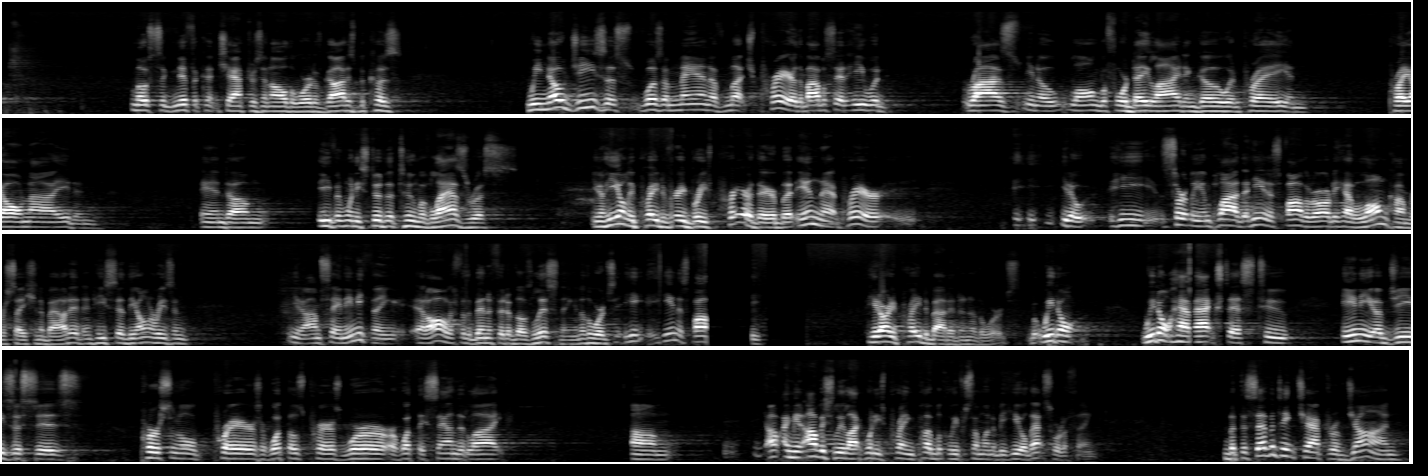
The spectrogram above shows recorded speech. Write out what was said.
most significant chapters in all the Word of God is because we know Jesus was a man of much prayer. The Bible said he would rise, you know, long before daylight and go and pray and pray all night. And, and um, even when he stood at the tomb of Lazarus, you know, he only prayed a very brief prayer there, but in that prayer, you know, he certainly implied that he and his father already had a long conversation about it, and he said the only reason, you know, I'm saying anything at all is for the benefit of those listening. In other words, he, he and his father, he'd already prayed about it, in other words. But we don't, we don't have access to any of Jesus's personal prayers or what those prayers were or what they sounded like. Um, I mean, obviously, like when he's praying publicly for someone to be healed, that sort of thing. But the 17th chapter of John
